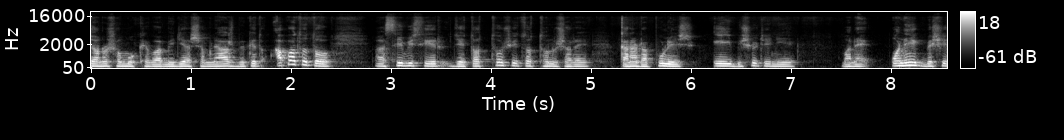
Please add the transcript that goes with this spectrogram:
জনসম্মুখে বা মিডিয়ার সামনে আসবে। কিন্তু আপাতত সিবিসির যে তথ্য, সেই তথ্য অনুসারে কানাডা পুলিশ এই বিষয়টি নিয়ে মানে অনেক বেশি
